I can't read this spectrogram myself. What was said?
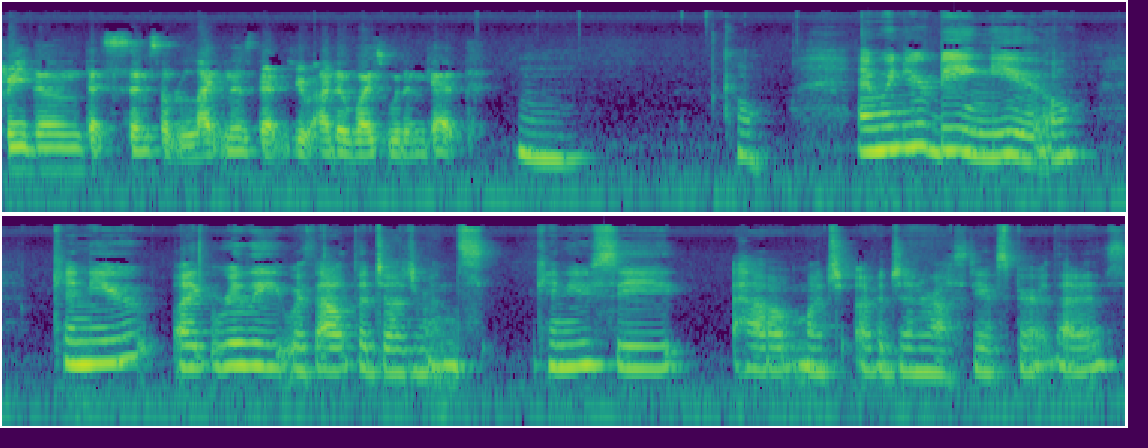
freedom, that sense of lightness that you otherwise wouldn't get. Mm. Cool. And when you're being you, can you, like, really, without the judgments, can you see how much of a generosity of spirit that is?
